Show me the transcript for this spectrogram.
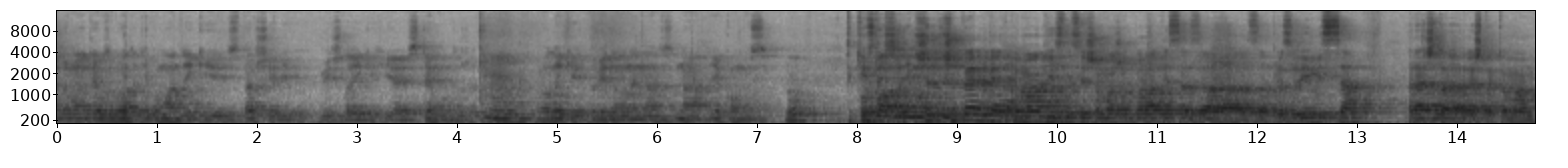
Я думаю, треба забувати ті команди, які з першої ліги вийшли, яких є стимул дуже великий, відповідно, вони на, на якомусь Ну, такі Послаблені десь можуть. 4-5 команд дійсності, що можуть боротися за, за призові місця. Решта, решта команд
